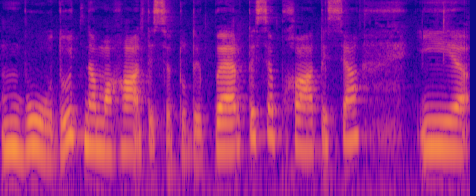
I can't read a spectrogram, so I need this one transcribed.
будуть намагатися туди пертися, пхатися і е,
